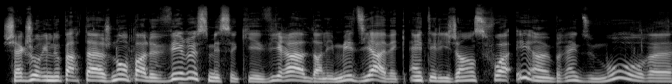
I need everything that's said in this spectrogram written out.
Chaque jour, il nous partage non pas le virus, mais ce qui est viral dans les médias avec intelligence, foi et un brin d'humour. Euh,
